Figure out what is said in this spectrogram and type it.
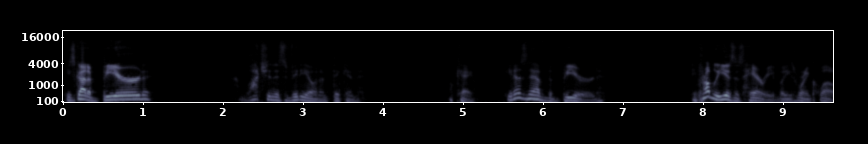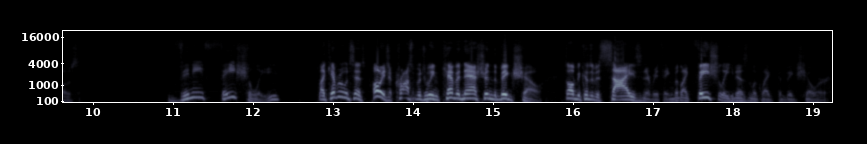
He's got a beard. Watching this video and I'm thinking, okay, he doesn't have the beard. He probably is as hairy, but he's wearing clothes. Vinny facially, like everyone says, oh, he's a cross between Kevin Nash and The Big Show. It's all because of his size and everything, but like facially, he doesn't look like The Big Show or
